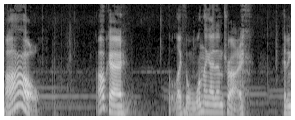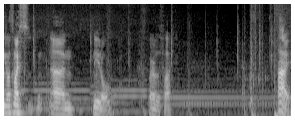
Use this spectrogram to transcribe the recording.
Oh! Okay. Like the one thing I didn't try. Hitting it with my uh, needle. Whatever the fuck. Hi.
